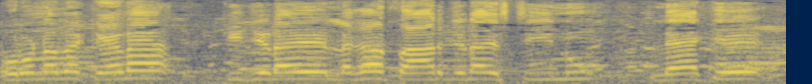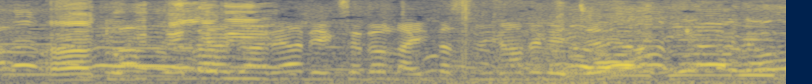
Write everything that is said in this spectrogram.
ਔਰ ਉਹਨਾਂ ਦਾ ਕਹਿਣਾ ਕਿ ਜਿਹੜਾ ਇਹ ਲਗਾਤਾਰ ਜਿਹੜਾ ਇਸ ਚੀਜ਼ ਨੂੰ ਲੈ ਕੇ ਕਿਉਂਕਿ ਪਹਿਲਾਂ ਵੀ ਦੇਖ ਸਕਦੇ ਹੋ ਲਾਈਵ ਤਸਵੀਰਾਂ ਦੇ ਵਿੱਚ।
